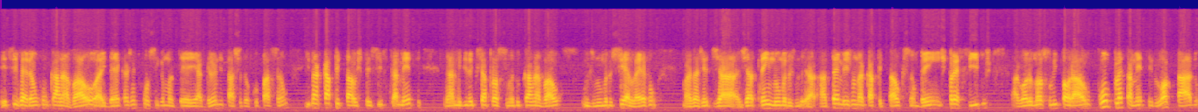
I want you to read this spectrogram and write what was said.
esse verão com o carnaval. A ideia é que a gente consiga manter a grande taxa de ocupação e na capital especificamente, na medida que se aproxima do carnaval, os números se elevam mas a gente já, já tem números, até mesmo na capital, que são bem expressivos. Agora, o nosso litoral completamente lotado,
